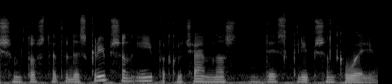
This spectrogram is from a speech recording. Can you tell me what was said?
Пишем то, что это description и подключаем наш description к value.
